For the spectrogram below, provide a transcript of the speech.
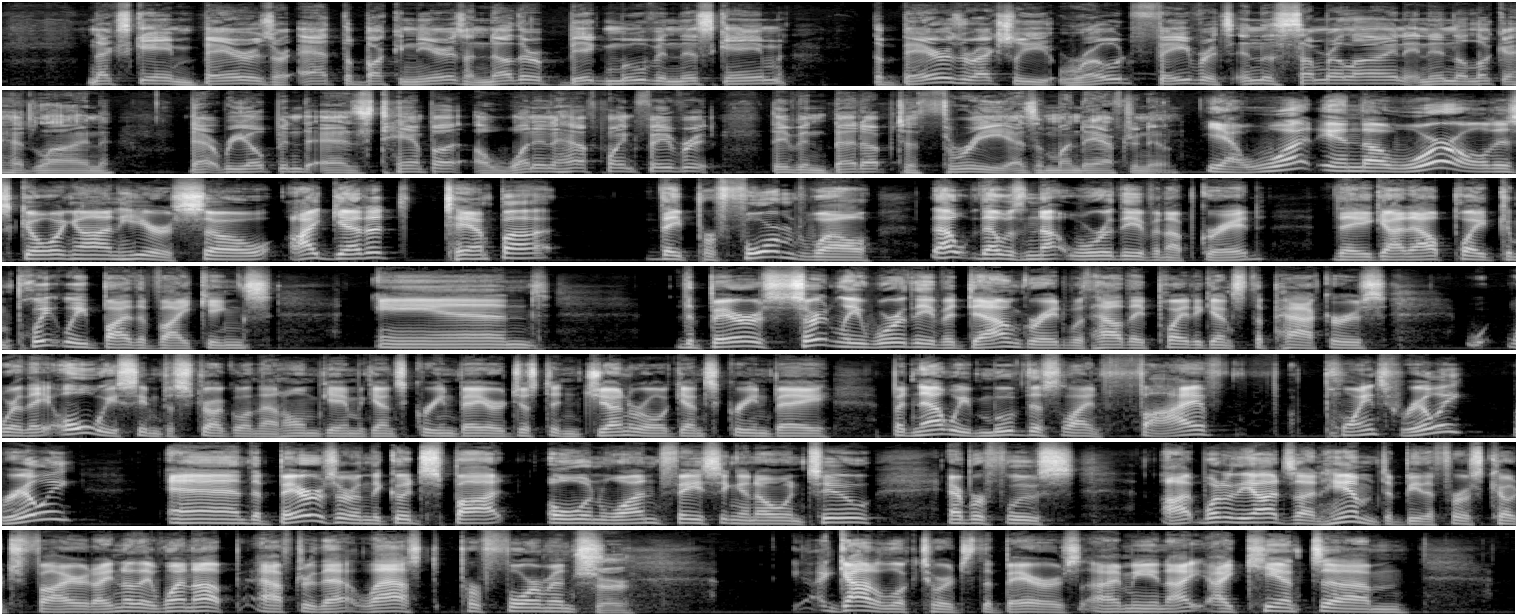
Next game, Bears are at the Buccaneers. Another big move in this game. The Bears are actually road favorites in the summer line and in the look ahead line. That reopened as Tampa, a one and a half point favorite. They've been bet up to three as of Monday afternoon. Yeah, what in the world is going on here? So I get it. Tampa, they performed well. That, that was not worthy of an upgrade. They got outplayed completely by the Vikings. And the Bears certainly worthy of a downgrade with how they played against the Packers, where they always seem to struggle in that home game against Green Bay or just in general against Green Bay. But now we've moved this line five points. Really? Really? And the Bears are in the good spot, 0 1, facing an 0 2. Eberflus, uh, what are the odds on him to be the first coach fired? I know they went up after that last performance. Sure. I got to look towards the Bears. I mean, I, I can't. Um,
